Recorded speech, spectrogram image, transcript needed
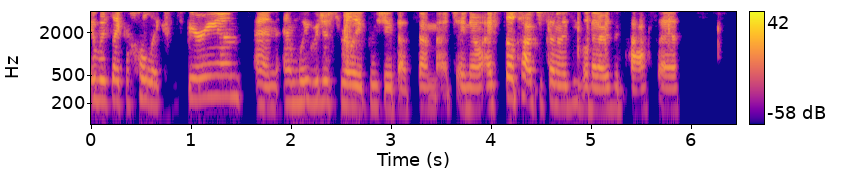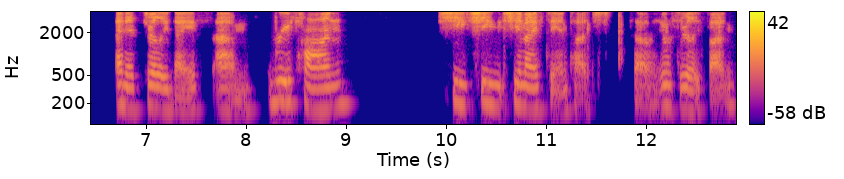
it was like a whole experience and and we would just really appreciate that so much i know i still talk to some of the people that i was in class with and it's really nice um ruth hahn she she she and I stay in touch. So it was really fun.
